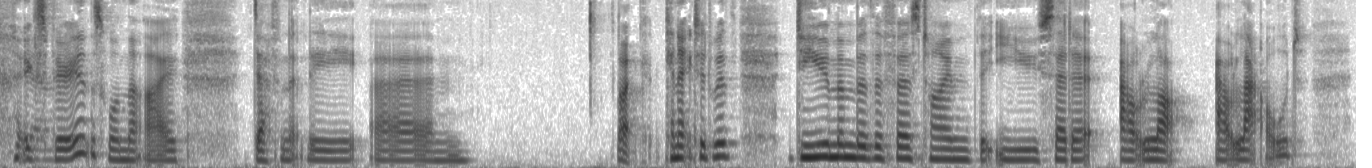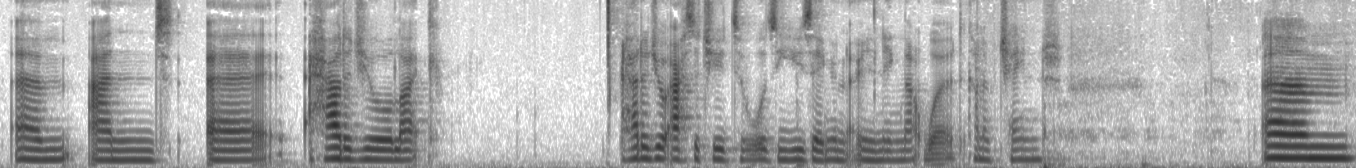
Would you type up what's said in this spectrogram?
yeah. experience, one that I definitely um, like connected with. Do you remember the first time that you said it out loud? Out loud, um, and uh, how did your like how did your attitude towards using and owning that word kind of change? Um,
